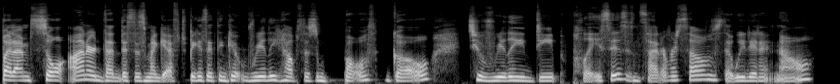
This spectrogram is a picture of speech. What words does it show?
But I'm so honored that this is my gift because I think it really helps us both go to really deep places inside of ourselves that we didn't know.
